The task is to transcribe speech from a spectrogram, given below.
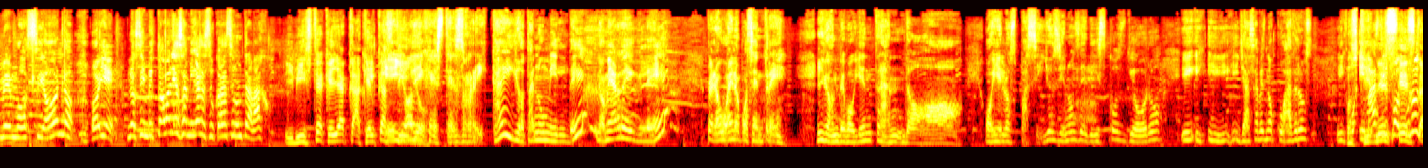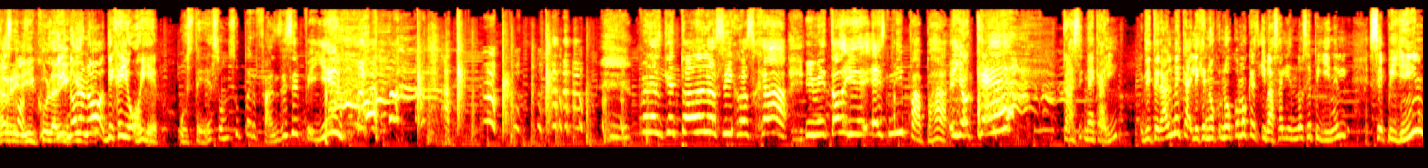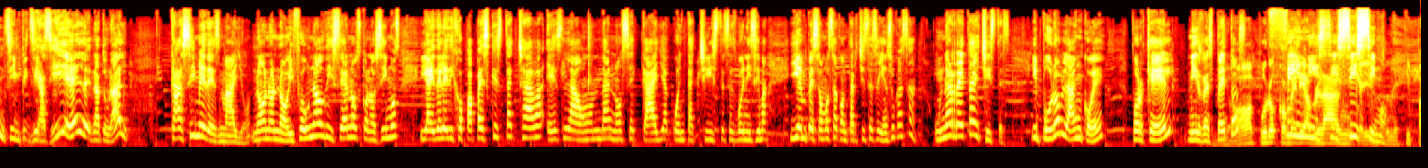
Me emociono. Oye, nos invitó a varias amigas a su casa a hacer un trabajo. Y viste aquella, aquel Y castillo. yo dije, esta es rica y yo tan humilde, no me arreglé. Pero bueno, pues entré. ¿Y dónde voy entrando? Oye, los pasillos llenos de discos de oro y, y- y- y ya sabes, no cuadros. Y, Pues, y más ¿quién es discos, esta ridícula? Di- No, no, no. Dije yo, oye, ustedes son súper fans de Cepillín. Pero es que todos los hijos, ja, y mi todo, y es mi papá. Y yo, ¿qué? Casi me caí. Literal me caí. Le dije, no, no, como que iba saliendo cepillín el cepillín, sin, así, él, natural. Casi me desmayo. No, no, no. Y fue una odisea, nos conocimos y Aide le dijo, papá, es que esta chava es la onda, no se calla, cuenta chistes, es buenísima. Y empezamos a contar chistes ahí en su casa. Una reta de chistes. Y puro blanco, ¿eh? Porque él, mis respetos. No, puro comedia blanca.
